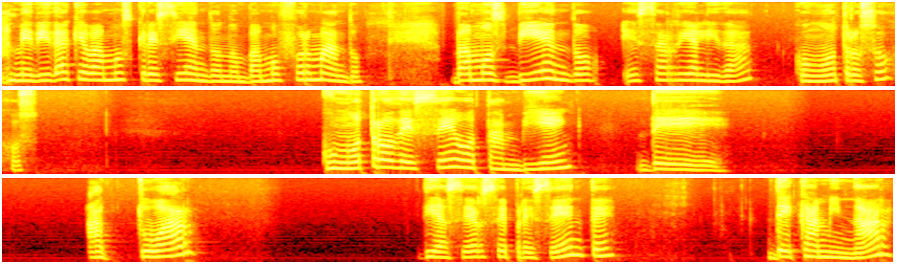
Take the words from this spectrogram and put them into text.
a medida que vamos creciendo, nos vamos formando, vamos viendo esa realidad con otros ojos, con otro deseo también de actuar de hacerse presente, de caminar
